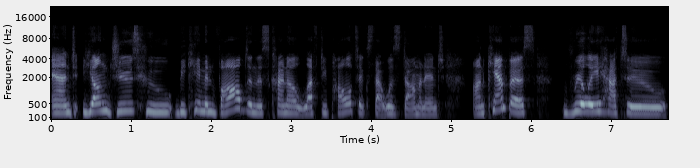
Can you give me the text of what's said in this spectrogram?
and young Jews who became involved in this kind of lefty politics that was dominant on campus really had to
